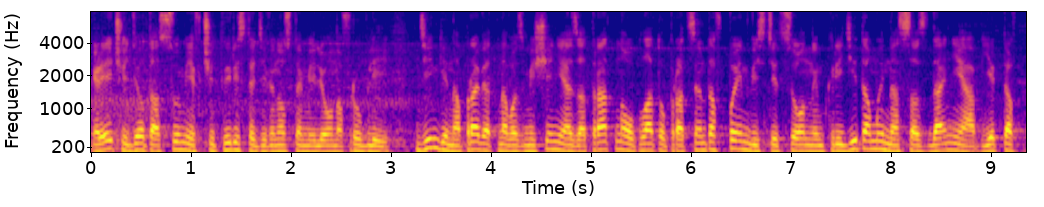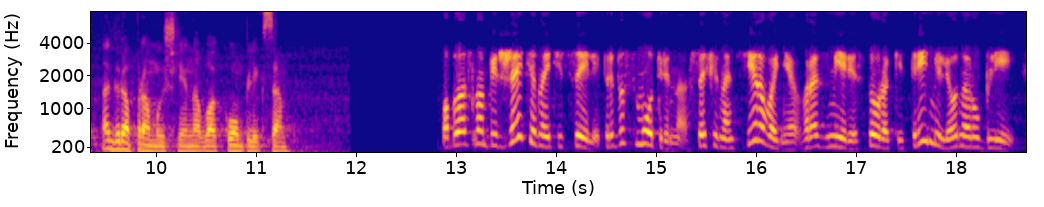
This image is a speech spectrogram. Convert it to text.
Речь идет о сумме в 490 миллионов рублей. Деньги направят на возмещение затрат на уплату процентов по инвестиционным кредитам и на создание объектов агропромышленного комплекса. В областном бюджете на эти цели предусмотрено софинансирование в размере 43 миллиона рублей –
